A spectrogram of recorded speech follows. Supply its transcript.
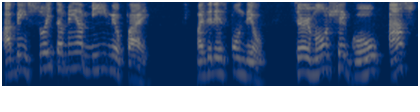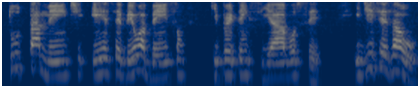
Abençoe também a mim, meu pai. Mas ele respondeu: Seu irmão chegou astutamente e recebeu a bênção que pertencia a você. E disse Esaú:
